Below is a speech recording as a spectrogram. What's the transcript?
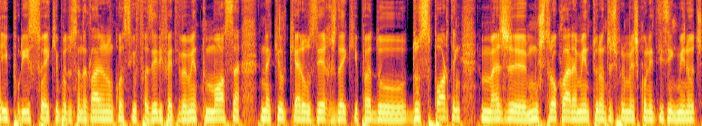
e por isso a equipa do Santa Clara não conseguiu fazer efetivamente moça naquilo que eram os erros da equipa do, do Sporting, mas mostrou claramente durante os primeiros 45 minutos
